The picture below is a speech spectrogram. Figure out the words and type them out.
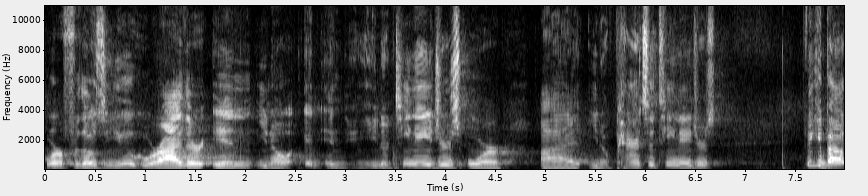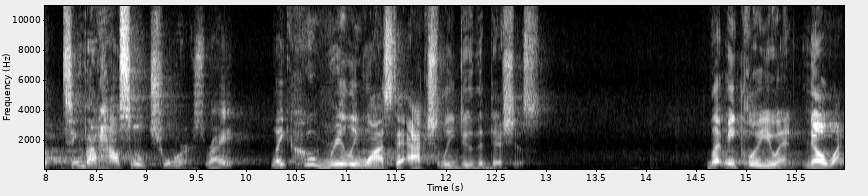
or for those of you who are either in, you know, in, in you know, teenagers or, uh, you know, parents of teenagers, think about, think about household chores, right? Like, who really wants to actually do the dishes? Let me clue you in no one.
